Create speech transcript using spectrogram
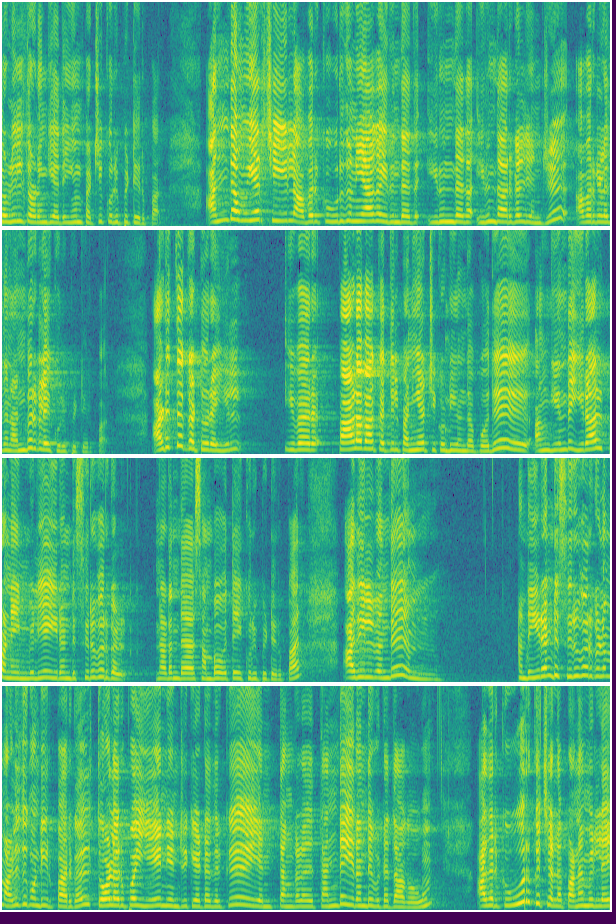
தொழில் தொடங்கியதையும் பற்றி குறிப்பிட்டிருப்பார். அந்த முயற்சியில் அவருக்கு உறுதுணையாக இருந்தது இருந்தத இருந்தார்கள் என்று அவர்களது நண்பர்களை குறிப்பிட்டிருப்பார். அடுத்த கட்டுரையில் இவர் பாலவாக்கத்தில் பணியாற்றி கொண்டிருந்த போது அங்கிருந்த இறால் பண்ணையின் வெளியே இரண்டு சிறுவர்கள் நடந்த சம்பவத்தை குறிப்பிட்டிருப்பார். அதில் வந்து அந்த இரண்டு சிறுவர்களும் அழுது கொண்டிருப்பார்கள். தோழர் போய் ஏன் என்று கேட்டதற்கு என் தங்களது தந்தை இறந்து விட்டதாகவும் அதற்கு ஊருக்கு செல்ல பணம் இல்லை.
